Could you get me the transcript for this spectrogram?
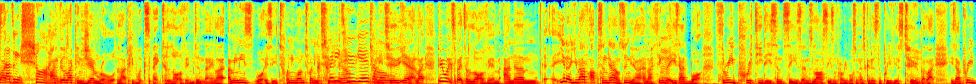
like- hasn't shined. I feel like in general, like people expect a lot of him, didn't they? Like, I mean, he's what is he? 21, 22 22 now? years 22, old. yeah. Like people expect a lot of him, and um, you know, you have ups and downs, didn't you? And I think Mm. that he's had what three pretty decent seasons. Last season probably wasn't as good as the previous two, Mm. but like he's had pre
